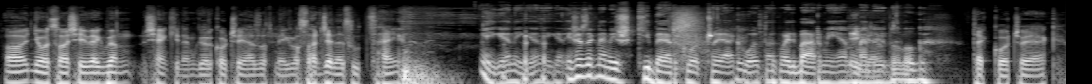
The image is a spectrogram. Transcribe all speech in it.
a 80-as években senki nem görkorcsolyázott még Los Angeles utcáin. Igen, igen, igen. És ezek nem is kiberkorcsolyák voltak, vagy bármilyen igen. menő dolog. Tekkorcsolyák.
